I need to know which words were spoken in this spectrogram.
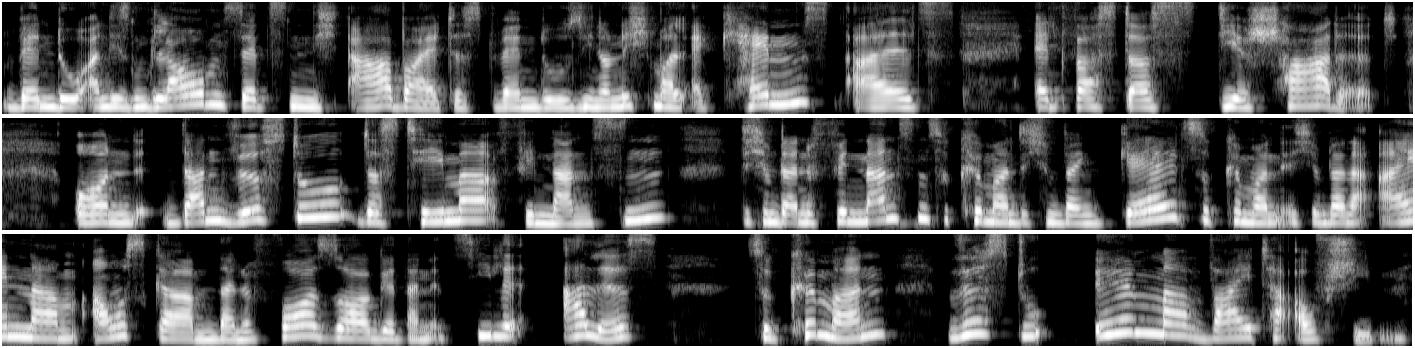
wenn du an diesen Glaubenssätzen nicht arbeitest, wenn du sie noch nicht mal erkennst als etwas, das dir schadet. Und dann wirst du das Thema Finanzen, dich um deine Finanzen zu kümmern, dich um dein Geld zu kümmern, dich um deine Einnahmen, Ausgaben, deine Vorsorge, deine Ziele, alles zu kümmern, wirst du immer weiter aufschieben.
